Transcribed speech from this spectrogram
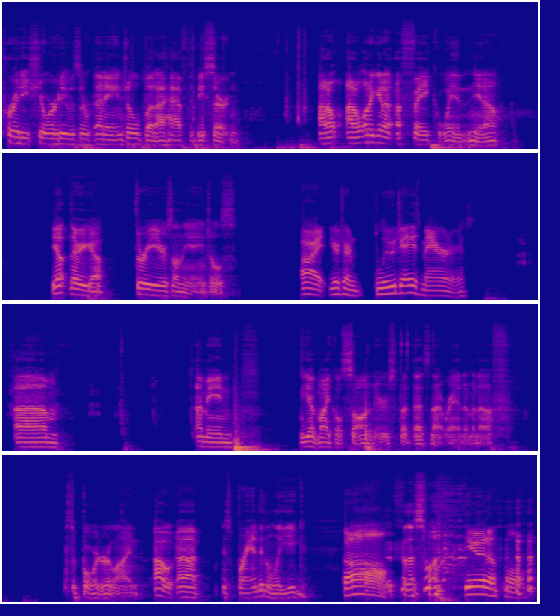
pretty sure he was a, an angel, but I have to be certain. I don't I don't want to get a, a fake win, you know. Yep, there you go. Three years on the Angels. All right, your turn. Blue Jays, Mariners. Um, I mean, you have Michael Saunders, but that's not random enough. It's a borderline. Oh, uh, is Brandon League Oh, good for this one? beautiful. Beautiful.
